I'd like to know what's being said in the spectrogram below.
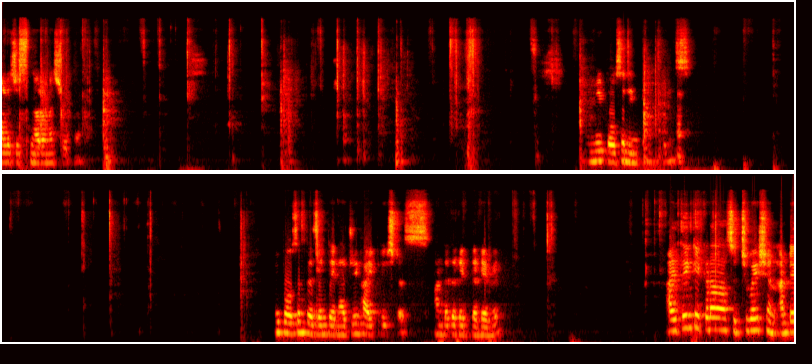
ఆలోచిస్తున్నారో చూద్దాం. మీ పర్సన్ ఇంకా మీ person present energy high priestess under the deck the devil I think ఇక్కడ సిచ్యువేషన్ అంటే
